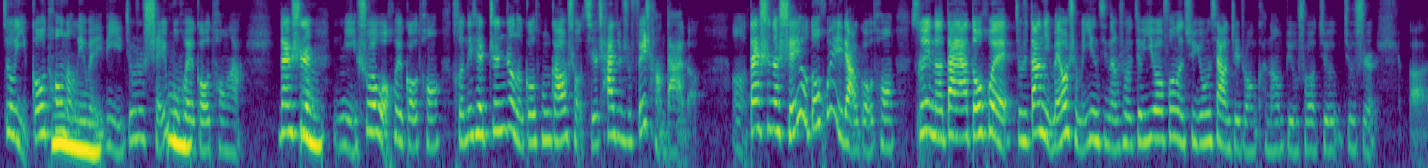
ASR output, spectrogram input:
就以沟通能力为例，就是谁不会沟通啊？但是你说我会沟通，和那些真正的沟通高手其实差距是非常大的，嗯，但是呢，谁又都会一点沟通，所以呢，大家都会，就是当你没有什么硬技能的时候，就一窝蜂的去拥向这种可能，比如说就就是呃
